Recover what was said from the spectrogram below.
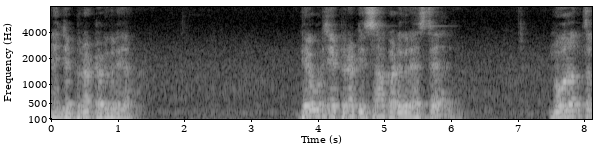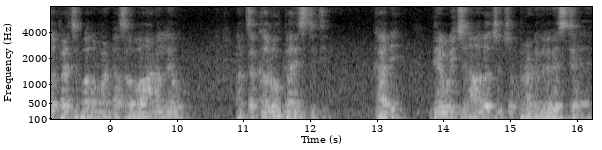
నేను చెప్పినట్టు అడుగులే అన్నాడు. దేవుడు చెప్పినట్టు ఇస్సాకు అడుగులేస్తే నూరంతలు పరిచిపోదామంటే అసలు వానలు లేవు. అంత కరువు పరిస్థితి. కానీ దేవుడు ఇచ్చిన ఆలోచన చొప్పున అడుగులు వేస్తే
